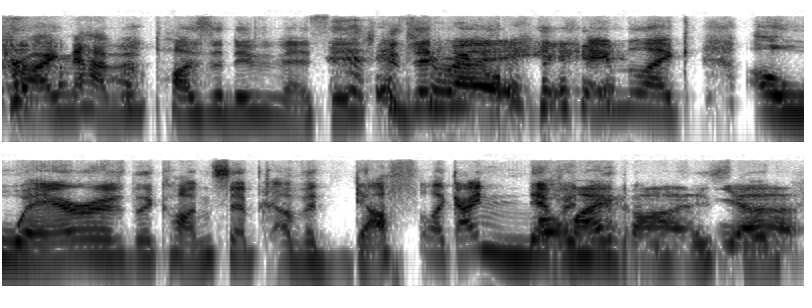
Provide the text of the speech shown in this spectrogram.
trying to have a positive message because then right. we all became like aware of the concept of a duff like i oh never oh my knew God, yeah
